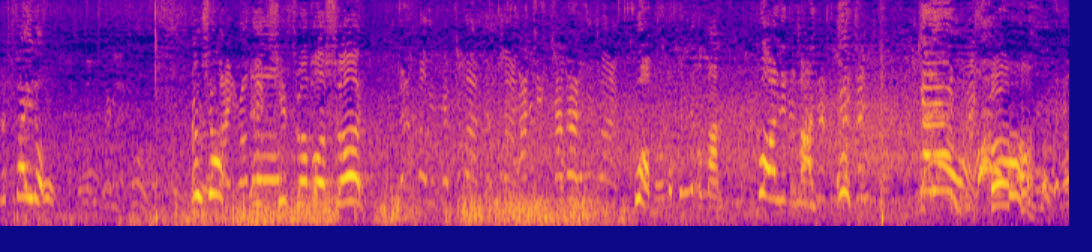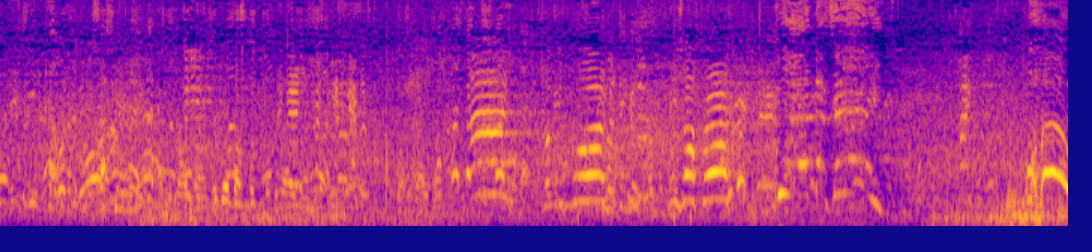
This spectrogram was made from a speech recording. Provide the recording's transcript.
The final! Who's up? Shift Rob Orson! That's it, seven! Go on, fucking little man! Go on, little man! Hit! Get in! Oh, Looking forward! He's off red! Go on, Matty! Woohoo!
